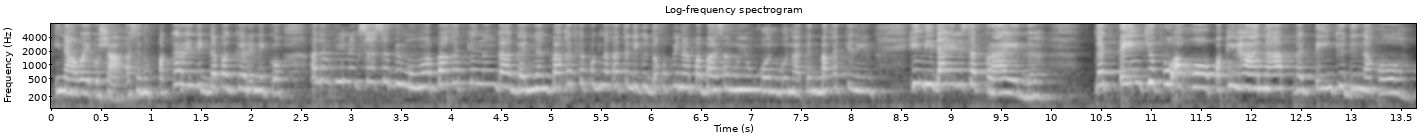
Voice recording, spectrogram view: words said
Inaway ko siya kasi nung pagkarinig na pagkarinig ko, anong pinagsasabi mo ma? Bakit ka nang gaganyan? Bakit kapag nakatalikod ako pinapabasa mo yung convo natin? Bakit ka Hindi dahil sa pride. Nag-thank you po ako, pakihanap, nag-thank you din ako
